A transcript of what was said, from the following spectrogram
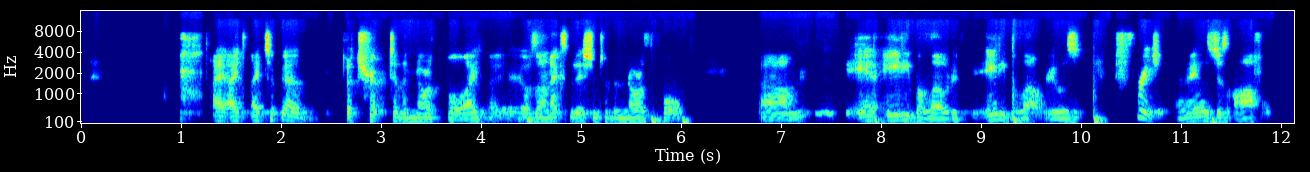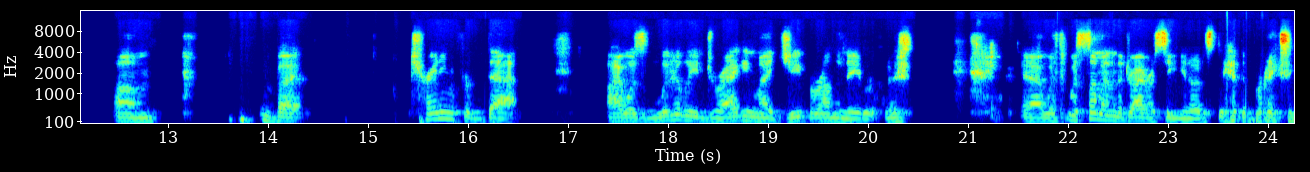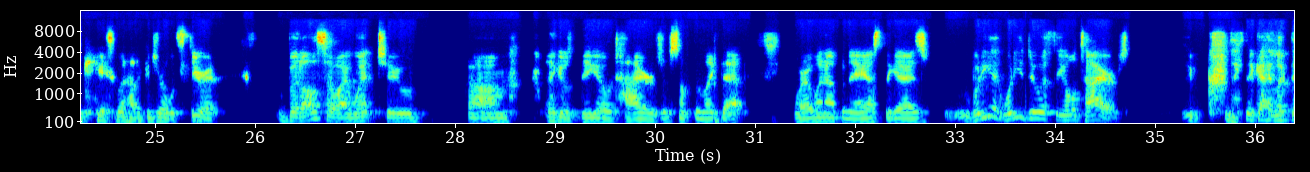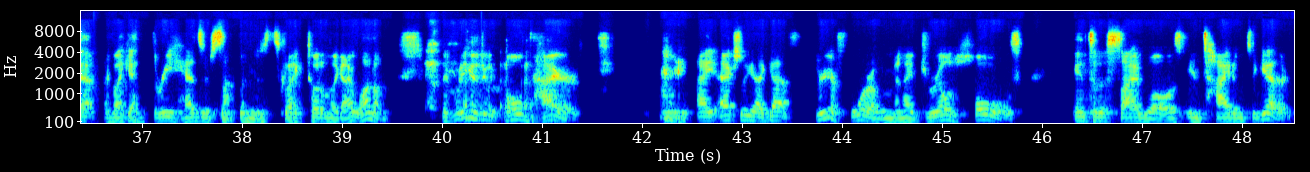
I, I, I took a, a trip to the North Pole, I, I was on an expedition to the North Pole. Um, 80 below to 80 below. It was frigid. I mean, it was just awful. Um, but training for that, I was literally dragging my Jeep around the neighborhood uh, with with someone in the driver's seat, you know, to hit the brakes in case it went out of control and steer it. but also I went to, um, I think it was Big O Tires or something like that, where I went up and I asked the guys, "What do you what do you do with the old tires?" the guy looked at me like I had three heads or something. It's like told him like I want them. Like, what are you gonna do with old tires? I actually I got three or four of them and I drilled holes into the sidewalls and tied them together.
